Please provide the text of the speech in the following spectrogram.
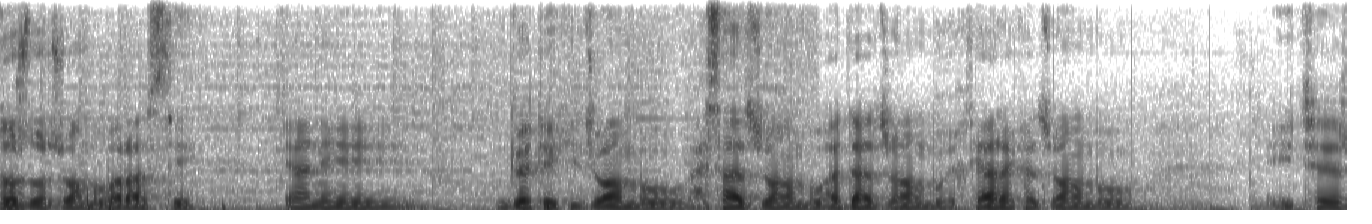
زۆر زۆر جوان بوو بەڕاستی یانی. دوێتێکی جوان بوو احساس جوان بوو ئەدا جوان بوو ئیختیارەکە جوان بوو ئیتر.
